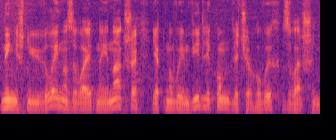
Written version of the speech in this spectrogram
Нинішній ювілей називають не інакше як новим відліком для чергових звершень.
